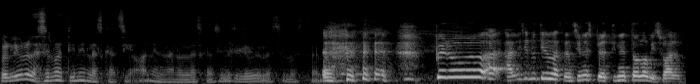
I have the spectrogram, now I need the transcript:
Pero el libro de la selva tiene las canciones, mano. Las canciones del libro de la selva están... pero Alicia no tiene las canciones, pero tiene todo lo visual.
